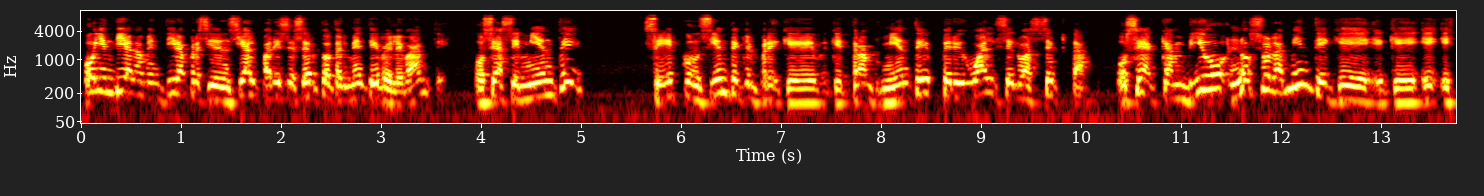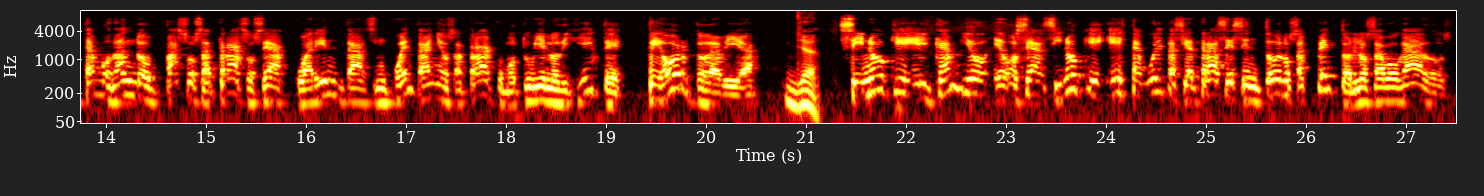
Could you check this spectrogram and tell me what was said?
Hoy en día la mentira presidencial parece ser totalmente irrelevante. O sea, se miente, se es consciente que, Trump miente, pero igual se lo acepta. O sea, cambió no solamente que, que, eh, estamos dando pasos atrás, o sea, 40, 50 años atrás, como tú bien lo dijiste, peor todavía, Sino que el cambio, eh, o sea, sino que esta vuelta hacia atrás es en todos los aspectos, los abogados,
